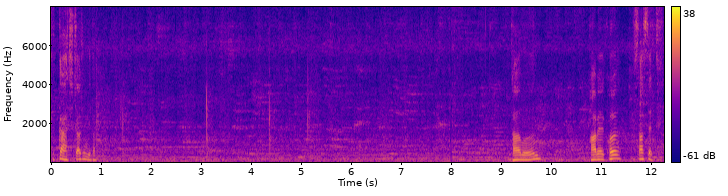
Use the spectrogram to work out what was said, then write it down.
끝까지 짜줍니다. 다음은 바벨컬 4세트.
